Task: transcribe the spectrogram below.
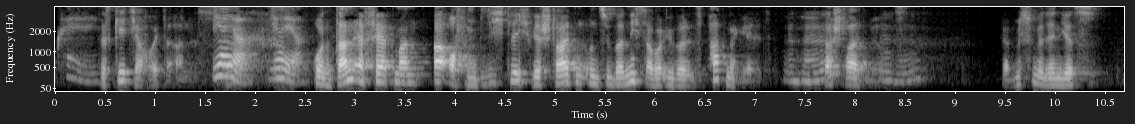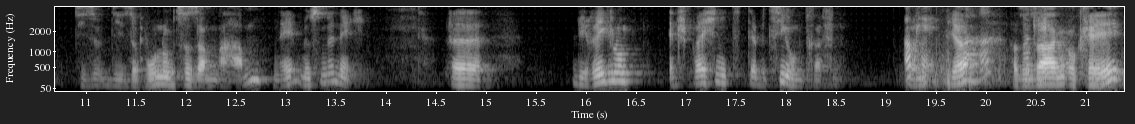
Okay. Das geht ja heute alles. Ja, ja, ja, ja. Und dann erfährt man, ah, offensichtlich, wir streiten uns über nichts, aber über das Partnergeld. Da streiten wir uns. Ja, müssen wir denn jetzt diese, diese Wohnung zusammen haben? Nee, müssen wir nicht. Äh, die Regelung entsprechend der Beziehung treffen. Okay. Und, ja, Aha. also Okay. sagen, okay,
